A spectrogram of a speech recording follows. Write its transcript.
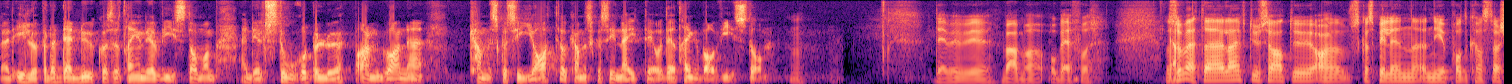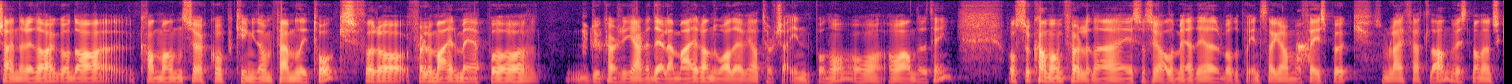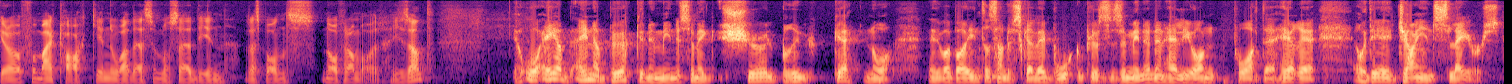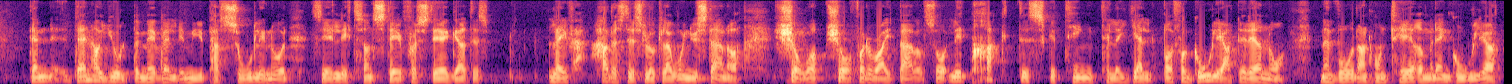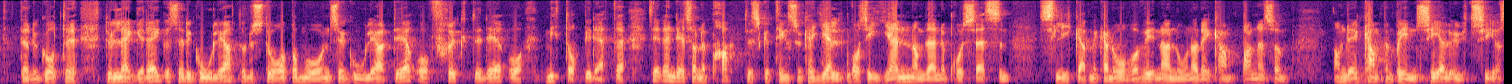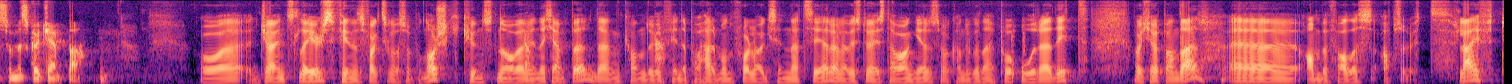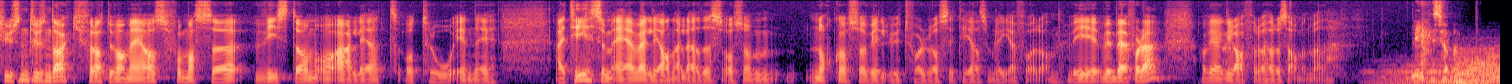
I løpet av denne uka så trenger en del visdom om en del store beløp angående hva vi skal si ja til og hva vi skal si nei til. og Det trenger bare visdom. Mm. Det vil vi være med og be for. Og så vet jeg, Leif, du sa at du ah, skal spille inn nye podkaster seinere i dag, og da kan man søke opp Kingdom Family Talks for å følge mer med på du kanskje gjerne deler mer av noe av det vi har toucha inn på nå, og, og andre ting. Og så kan man følge deg i sosiale medier, både på Instagram og Facebook, som Leif Hetland, hvis man ønsker å få mer tak i noe av det som også er din respons nå framover, ikke sant? Ja, og en av, en av, bøkene mine som jeg sjøl bruker nå Det var bare interessant å skrev en bok, og plutselig så minner Den hellige ånd på at det her er Og det er Giant Slayers. Den, den har hjulpet meg veldig mye personlig nå. Så er det litt sånn steg for steg at det Leif, how does this look like when you stand up? Show up, show for the right battle. Så litt praktiske ting til å hjelpe. For Goliat er der nå, men hvordan håndterer vi den Goliat der du går til Du legger deg, og så er det Goliat, og du står opp om morgenen, så er Goliat der, og frykt er der, og midt oppi dette så er det en del sånne praktiske ting som kan hjelpe oss igjennom denne prosessen, slik at vi kan overvinne noen av de kampene som om det er kampen på innsida eller utsida som vi skal kjempe. Og eh, Giant Slayers finnes faktisk også på norsk. 'Kunsten å overvinne kjemper'. Den kan du finne på Hermon Forlag sin nettsider, eller hvis du er i Stavanger, så kan du gå ned på ordet ditt og kjøpe den der. Eh, anbefales absolutt. Leif, tusen, tusen takk for at du var med oss. For masse visdom og ærlighet og tro inn i ei tid som er veldig annerledes, og som nok også vil utfordre oss i tida som ligger foran. Vi, vi ber for deg, og vi er glad for å høre sammen med deg. Likeså.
